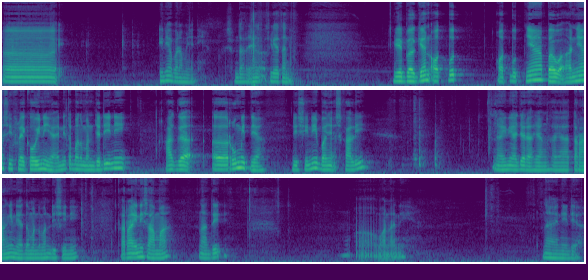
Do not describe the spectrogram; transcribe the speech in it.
eh, ini apa namanya nih? Sebentar ya nggak kelihatan nih. Di bagian output outputnya bawaannya si Fleco ini ya ini teman-teman. Jadi ini agak e, rumit ya. Di sini banyak sekali. Nah, ini aja dah yang saya terangin ya, teman-teman di sini. Karena ini sama nanti oh, mana nih? Nah, ini dia.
